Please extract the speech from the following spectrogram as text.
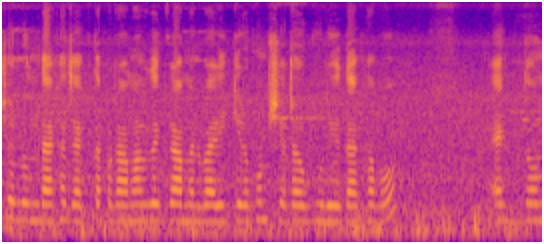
চলুন দেখা যাক, তারপর আমাদের গ্রামের বাড়ি কীরকম সেটাও ঘুরিয়ে দেখাবো। একদম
